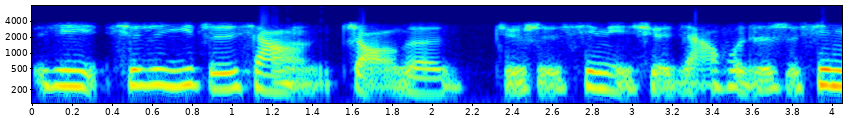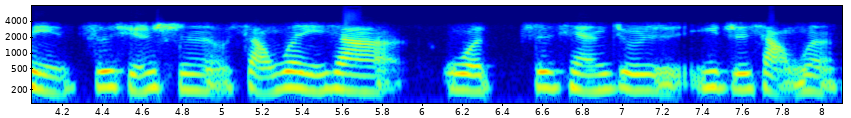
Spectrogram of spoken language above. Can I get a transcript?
一其实一直想找个就是心理学家或者是心理咨询师，想问一下，我之前就是一直想问，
